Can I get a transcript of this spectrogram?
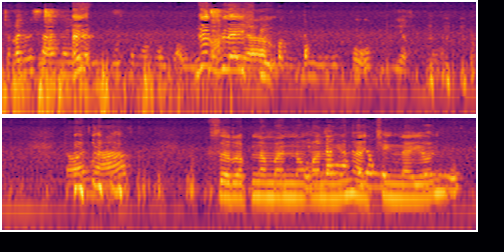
Tsaka nasanay Ay! na rin po siya kausap. God bless Kaya you. pag tahimik po, umiyak na. No, anak? Sarap naman nung ano yun, hatching na yun.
